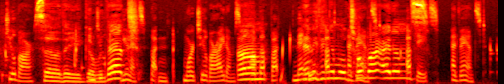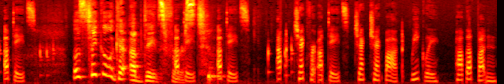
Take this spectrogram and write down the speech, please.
Toolbar. so there you go Into with that. Units button. More toolbar items. Um, Pop up button. Menu. anything up, in little toolbar items? Updates. Advanced. Updates. Let's take a look at updates first. Updates. Updates. Up, check for updates. Check check box. Weekly. Pop up button.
